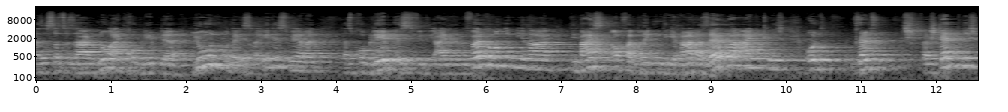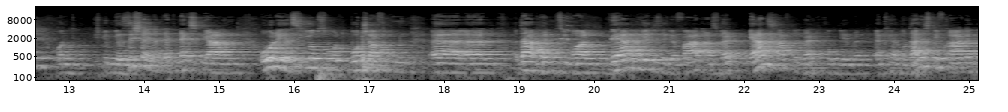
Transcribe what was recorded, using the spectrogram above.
dass es sozusagen nur ein Problem der Juden und der Israelis wäre. Das Problem ist für die eigene Bevölkerung im Iran. Die meisten Opfer bringen die Iraner selber eigentlich und selbstverständlich und ich bin mir sicher in den nächsten Jahren, ohne jetzt Hiobsbotschaften äh, äh, da bringen zu wollen, werden wir diese Gefahren als Welt, ernsthafte Weltprobleme erkennen. Und dann ist die Frage,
